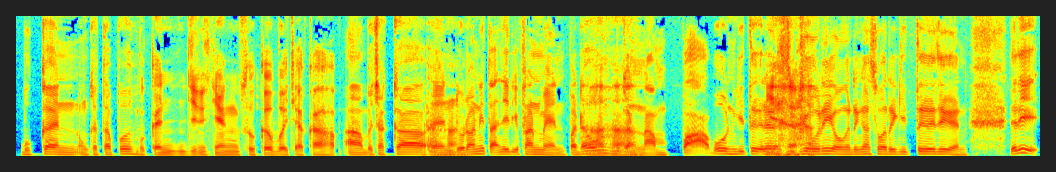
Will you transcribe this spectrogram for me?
bukan orang kata apa Bukan jenis yang suka bercakap Ah bercakap and orang ni tak jadi frontman padahal Aha. bukan nampak pun kita dalam Yeah. studio ni orang dengar suara kita je kan. Jadi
